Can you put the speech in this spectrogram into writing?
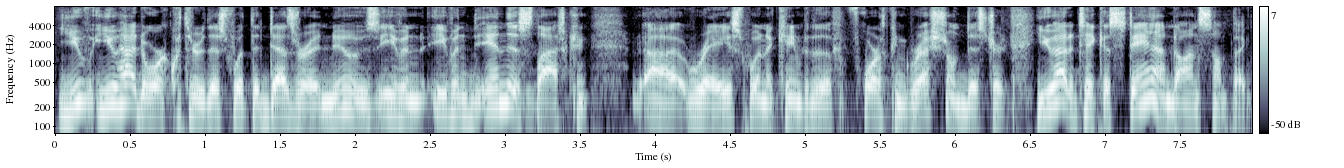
you you had to work through this with the Deseret News, even even in this last uh, race when it came to the fourth congressional district. You had to take a stand on something.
